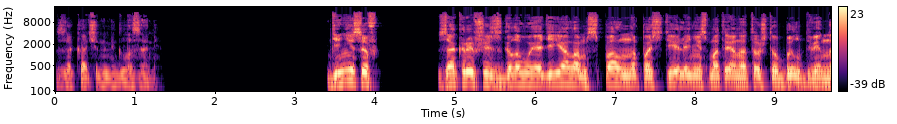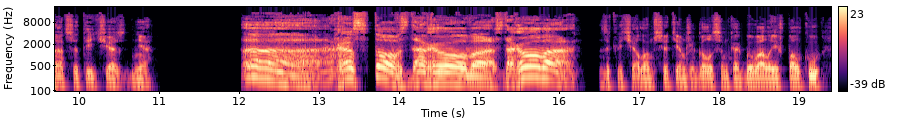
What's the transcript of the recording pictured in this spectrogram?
с закачанными глазами. Денисов, закрывшись с головой одеялом, спал на постели, несмотря на то, что был двенадцатый час дня. «А, Ростов, здорово, здорово!» — закричал он все тем же голосом, как бывало и в полку —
